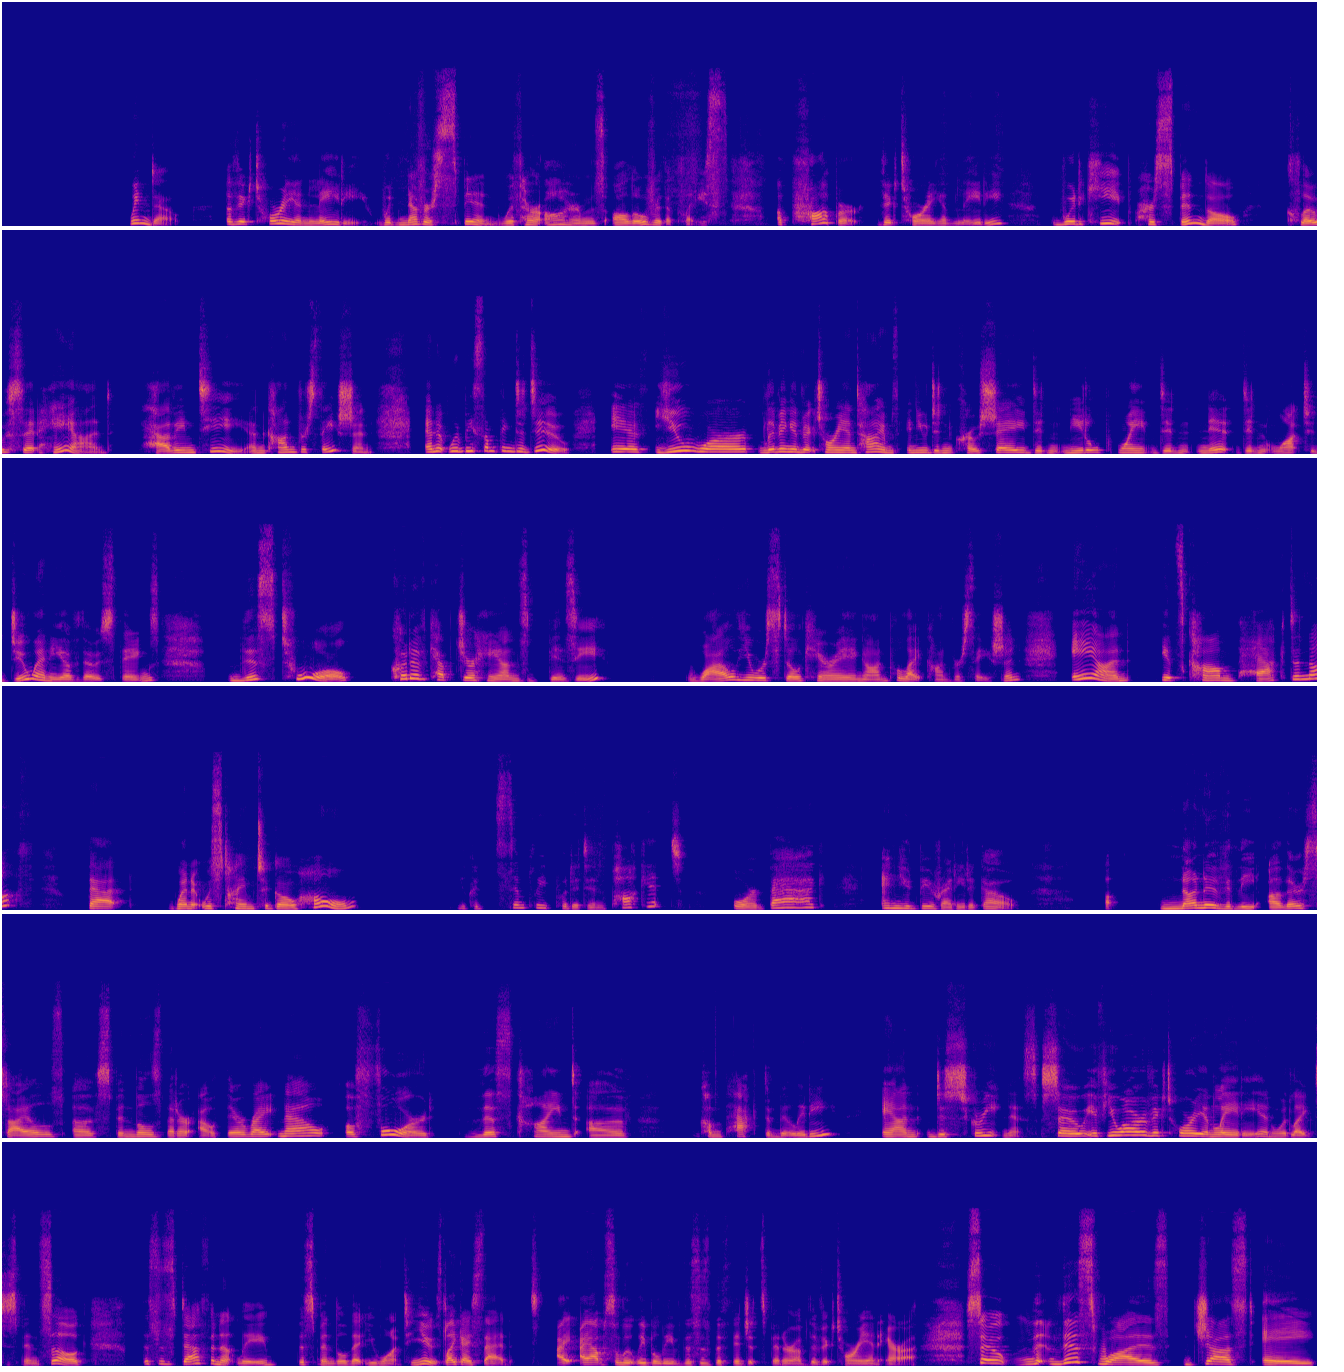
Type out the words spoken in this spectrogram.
window. A Victorian lady would never spin with her arms all over the place. A proper Victorian lady would keep her spindle close at hand, having tea and conversation. And it would be something to do. If you were living in Victorian times and you didn't crochet, didn't needlepoint, didn't knit, didn't want to do any of those things, this tool could have kept your hands busy while you were still carrying on polite conversation. And it's compact enough that when it was time to go home, you could simply put it in pocket or bag and you'd be ready to go. Uh, none of the other styles of spindles that are out there right now afford this kind of compactability and discreetness. So, if you are a Victorian lady and would like to spin silk, this is definitely the spindle that you want to use. Like I said, I, I absolutely believe this is the fidget spinner of the Victorian era. So, th- this was just a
